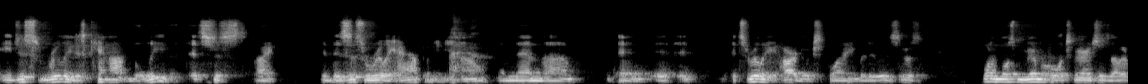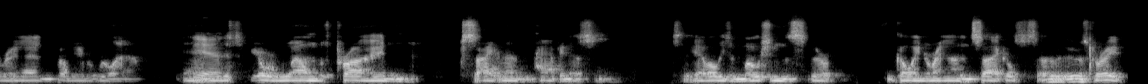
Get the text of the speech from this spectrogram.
you just really just cannot believe it. It's just like, is this really happening? You know? And then, um, and it, it, it's really hard to explain, but it was, it was one of the most memorable experiences I've ever had and probably ever will have. And yeah. just overwhelmed with pride and excitement and happiness. And, so you have all these emotions that are going around in cycles. So it was great.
